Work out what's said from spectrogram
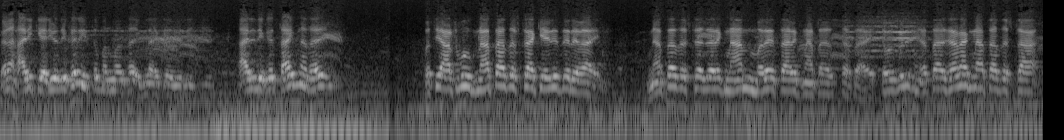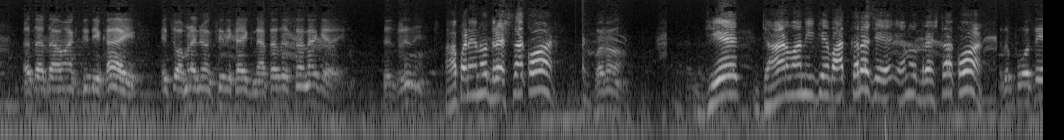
કારણ હારી કેરીઓ દેખાય તો મનમાં થાય એકલા કેરીઓ લઈ હારી દેખાય થાય ના થાય? પછી આઠમું જ્ઞાતા દ્રષ્ટા કેવી રીતે રહેવાય? જ્ઞાતા દ્રષ્ટા જયારે જ્ઞાન મળે, ત્યારે જ્ઞાતા દ્રષ્ટા થાય. ખબર અત્યારે જરા જ્ઞાતા દ્રષ્ટા અત્યારે આંખથી દેખાય. એ ચોમડાની આંખથી દેખાય. જ્ઞાતા દ્રષ્ટા ના કહેવાય. ને? હા પણ એનો દ્રષ્ટા કોણ? જે જાણવાની જે વાત કરે છે એનો દ્રષ્ટા કોણ? પોતે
